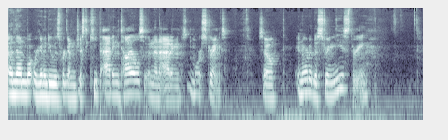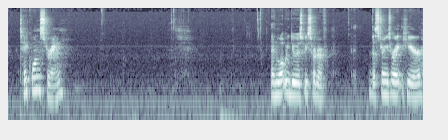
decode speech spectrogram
and then what we're going to do is we're going to just keep adding tiles and then adding more strings. So in order to string these three, take one string, and what we do is we sort of, the string's right here,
